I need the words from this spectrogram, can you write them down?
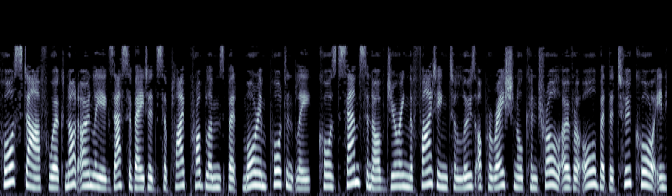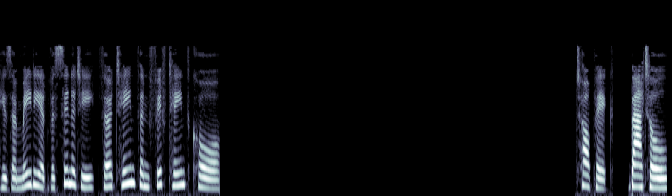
Poor staff work not only exacerbated supply problems but, more importantly, caused Samsonov during the fighting to lose operational control over all but the two corps in his immediate vicinity 13th and 15th Corps. Battle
